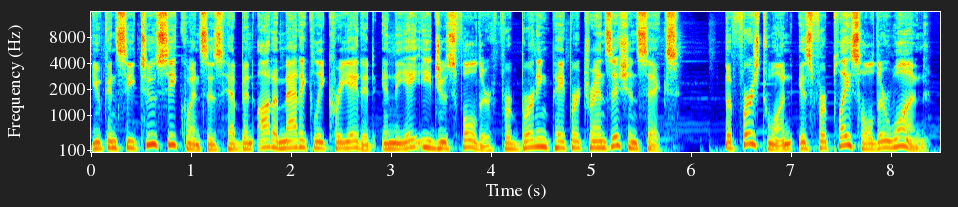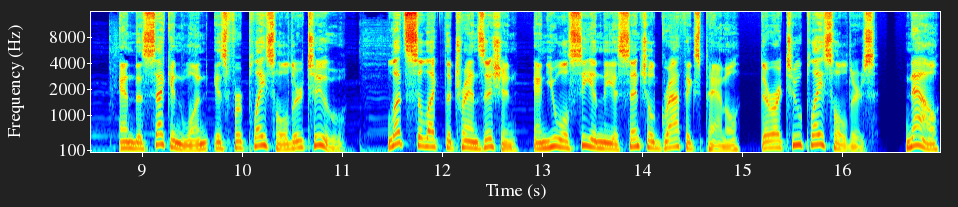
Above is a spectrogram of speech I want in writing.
you can see two sequences have been automatically created in the AEJuice folder for Burning Paper Transition 6. The first one is for placeholder 1, and the second one is for placeholder 2. Let's select the transition, and you will see in the Essential Graphics panel, there are two placeholders. Now,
